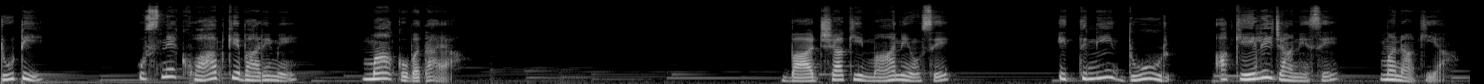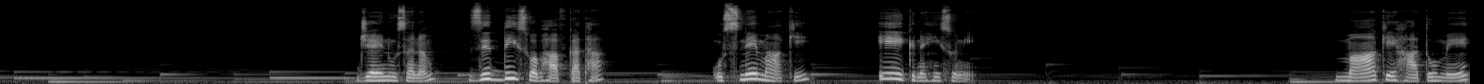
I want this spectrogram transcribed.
टूटी, उसने ख्वाब के बारे में माँ को बताया। बादशाह की माँ ने उसे इतनी दूर अकेले जाने से मना किया। जैनु सनम जिद्दी स्वभाव का था। उसने माँ की एक नहीं सुनी। माँ के हाथों में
